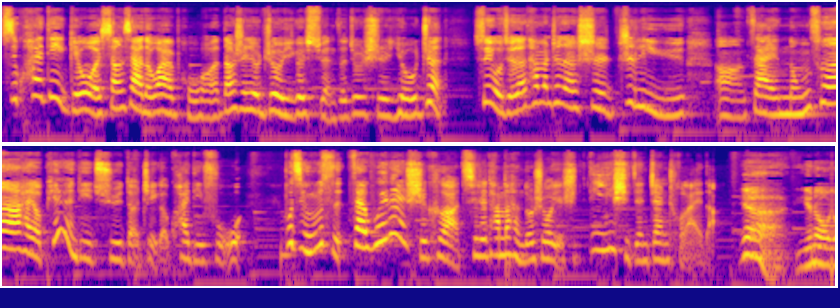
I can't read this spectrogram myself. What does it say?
寄快递给我乡下的外婆，当时就只有一个选择，就是邮政。所以我觉得他们真的是致力于，嗯，在农村啊，还有偏远地区的这个快递服务。不仅如此，在危难时刻啊，其实他们很多时候也是第一时间站出来的。 Yeah, you know,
